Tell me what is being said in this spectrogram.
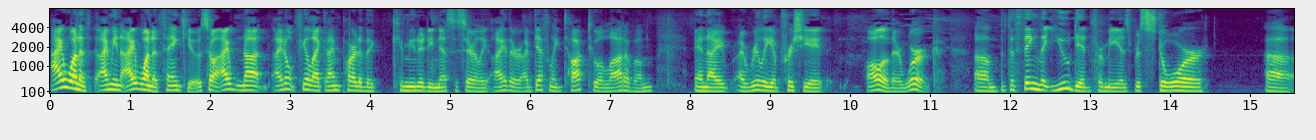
I want to I mean I want to thank you. So I'm not I don't feel like I'm part of the community necessarily either. I've definitely talked to a lot of them and I I really appreciate all of their work. Um, but the thing that you did for me is restore, uh,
